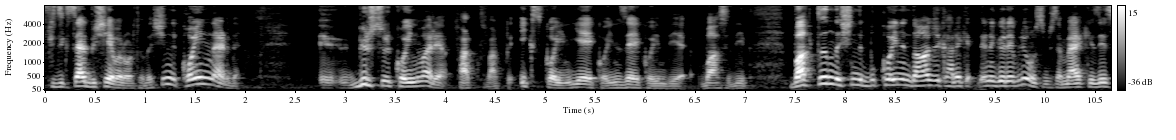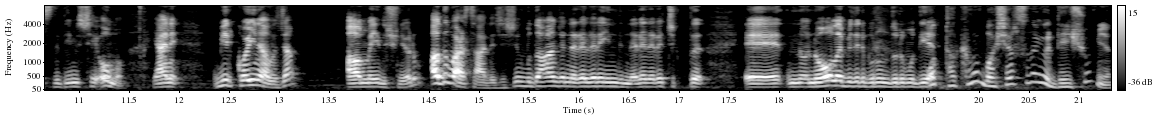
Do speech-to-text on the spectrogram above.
Fiziksel bir şey var ortada. Şimdi coinlerde e, bir sürü coin var ya farklı farklı. X coin, Y coin, Z coin diye bahsedeyim. Baktığında şimdi bu coin'in daha önceki hareketlerini görebiliyor musun? Mesela merkeziyetsiz dediğimiz şey o mu? Yani bir coin alacağım. Almayı düşünüyorum. Adı var sadece. Şimdi bu daha önce nerelere indi, nerelere çıktı, e, ne, ne olabilir bunun durumu diye. O takımın başarısına göre değişiyor mu ya?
